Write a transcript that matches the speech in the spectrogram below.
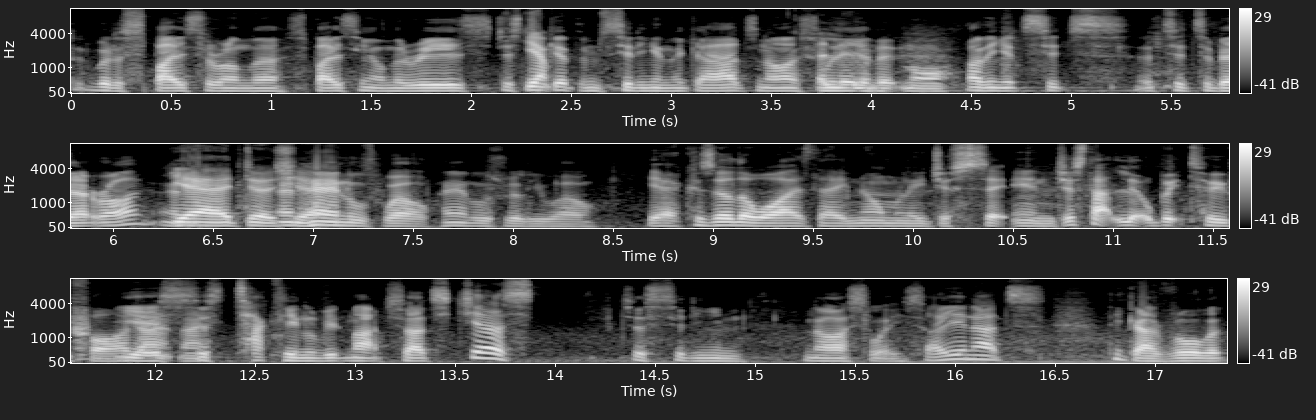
a bit of spacer on the spacing on the rears, just yep. to get them sitting in the guards nicely. A little bit more. I think it sits it sits about right. And, yeah, it does. And yeah. handles well, handles really well. Yeah, because otherwise they normally just sit in just that little bit too far, yes, don't they? just tucked in a little bit much, so it's just just sitting in nicely. So yeah, no, it's, I think overall it,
